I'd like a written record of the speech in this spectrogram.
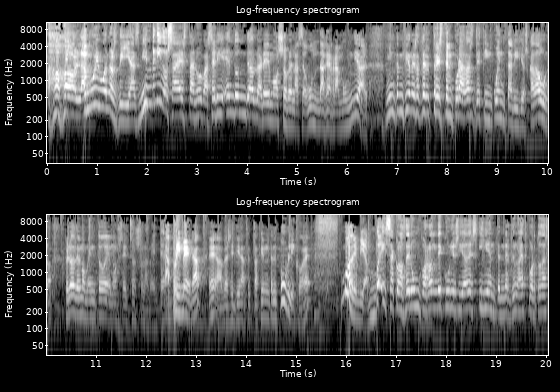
Hola, muy buenos días. Bienvenidos a esta nueva serie en donde hablaremos sobre la Segunda Guerra Mundial. Mi intención es hacer tres temporadas de 50 vídeos cada uno, pero de momento hemos hecho solamente la primera, ¿eh? a ver si tiene aceptación entre el público. ¿eh? Madre mía, vais a conocer un porrón de curiosidades y entender de una vez por todas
